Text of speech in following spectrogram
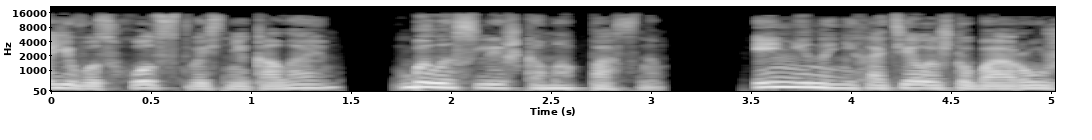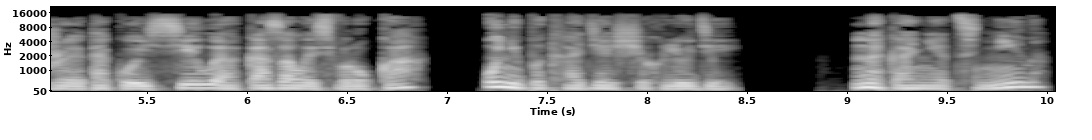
Его сходство с Николаем было слишком опасным, и Нина не хотела, чтобы оружие такой силы оказалось в руках у неподходящих людей. Наконец Нина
